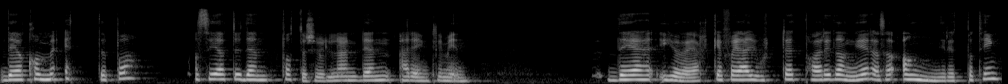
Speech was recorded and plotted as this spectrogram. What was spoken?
det å komme etterpå og si at du, den potteskjuleren, den er egentlig min. Det gjør jeg ikke, for jeg har gjort det et par ganger. Altså angret på ting.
